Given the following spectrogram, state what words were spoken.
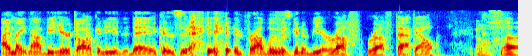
I might not be here talking to you today because it probably was going to be a rough, rough pack out. Uh,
